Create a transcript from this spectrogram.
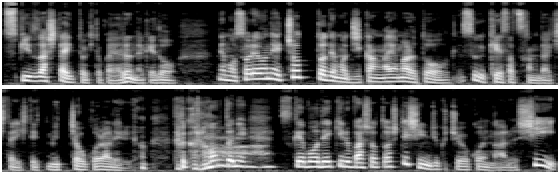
スピード出したい時とかやるんだけど、でもそれをね、ちょっとでも時間が誤ると、すぐ警察官が来たりしてめっちゃ怒られるよ。だから本当にスケボーできる場所として新宿中央公園があるし、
